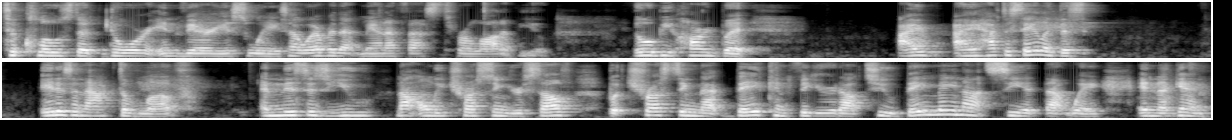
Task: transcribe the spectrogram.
to close the door in various ways, however that manifests for a lot of you. It will be hard, but I I have to say like this, it is an act of love And this is you not only trusting yourself, but trusting that they can figure it out too. They may not see it that way. And again,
